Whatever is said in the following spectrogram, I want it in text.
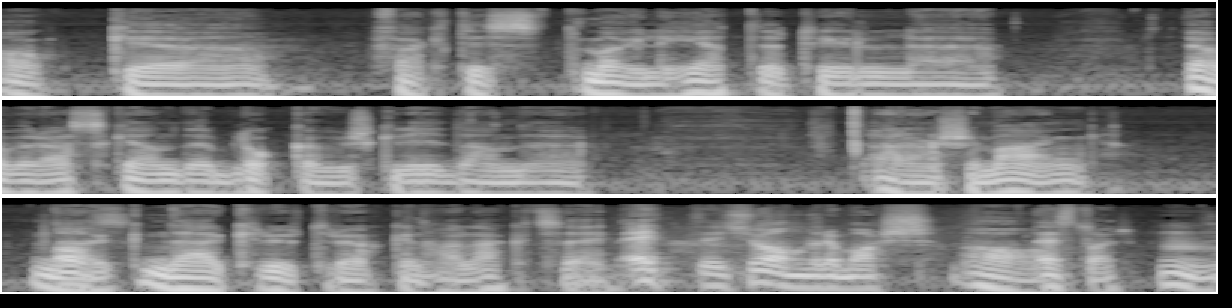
og eh, faktisk muligheter til overraskende blokkoverskridende arrangement når, altså, når krutrøken har lagt seg. Etter 22. mars ja. neste år. Mm.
